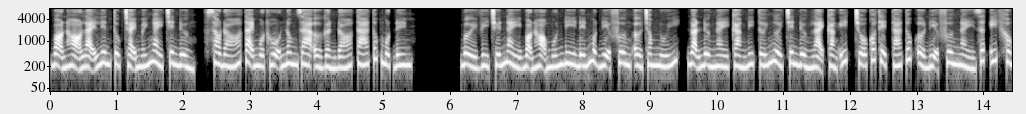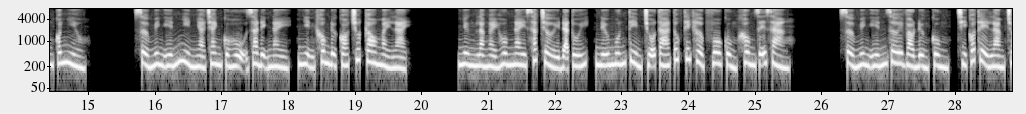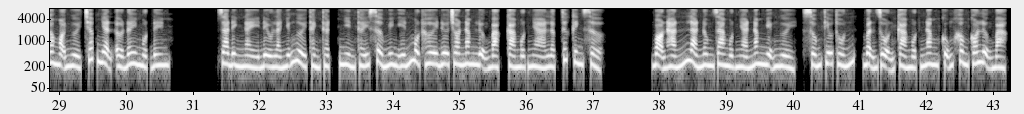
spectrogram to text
Bọn họ lại liên tục chạy mấy ngày trên đường, sau đó tại một hộ nông gia ở gần đó tá túc một đêm. Bởi vì chuyến này bọn họ muốn đi đến một địa phương ở trong núi, đoạn đường này càng đi tới người trên đường lại càng ít, chỗ có thể tá túc ở địa phương này rất ít không có nhiều. Sở Minh Yến nhìn nhà tranh của hộ gia đình này, nhịn không được có chút cao mày lại. Nhưng là ngày hôm nay sắc trời đã tối, nếu muốn tìm chỗ tá túc thích hợp vô cùng không dễ dàng. Sở Minh Yến rơi vào đường cùng, chỉ có thể làm cho mọi người chấp nhận ở đây một đêm. Gia đình này đều là những người thành thật, nhìn thấy sở Minh Yến một hơi đưa cho năm lượng bạc cả một nhà lập tức kinh sợ. Bọn hắn là nông gia một nhà năm miệng người, sống thiếu thốn, bận rộn cả một năm cũng không có lượng bạc.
